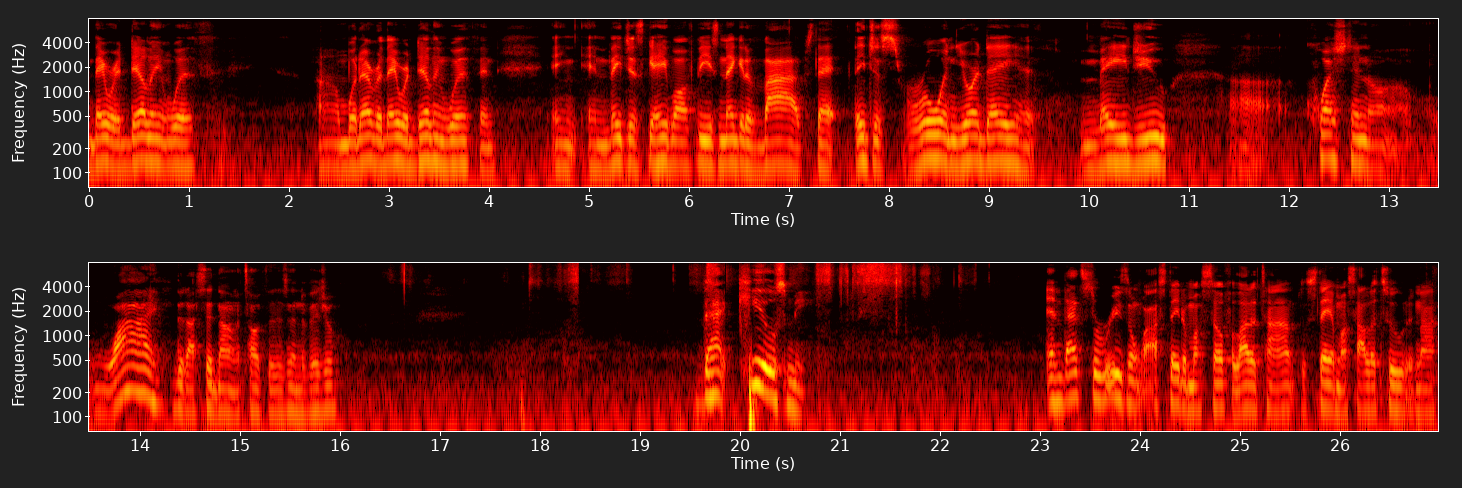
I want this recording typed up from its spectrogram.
they were dealing with um, whatever they were dealing with, and and and they just gave off these negative vibes that they just ruined your day and made you uh, question uh, why did I sit down and talk to this individual? That kills me. And that's the reason why I stay to myself a lot of times, to stay in my solitude, and I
